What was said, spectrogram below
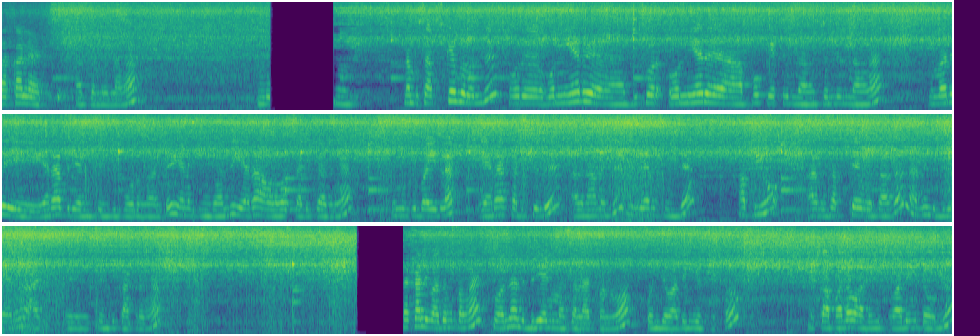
தக்காளி ஆட் ஆட் பண்ணிடலாங்க. நம்ம சப்ஸ்கிரைபர் வந்து ஒரு one year before one year அப்போ கேட்டிருந்தாங்க சொல்லியிருந்தாங்க இந்த மாதிரி எறா பிரியாணி செஞ்சு போடுங்கன்ட்டு. எனக்கு இங்கே வந்து எறா அவ்வளோவா கிடைக்காதுங்க. இன்றைக்கி பையில் எறா கிடச்சிது. அதனால் வந்து பிரியாணி செஞ்சேன் அப்படியும் அந்த சப்ஸ்கிரைபருக்காக நான் இந்த பிரியாணியும் ஆட் செஞ்சு காட்டுறேங்க. தக்காளி வதங்கிட்டோங்க. இப்போ வந்து அந்த பிரியாணி மசாலா ஆட் பண்ணுவோம். கொஞ்சம் வதங்கிட்டு இருக்கோம் முக்கால் பதம் வதங்கி வதங்கிட்ட உடனே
